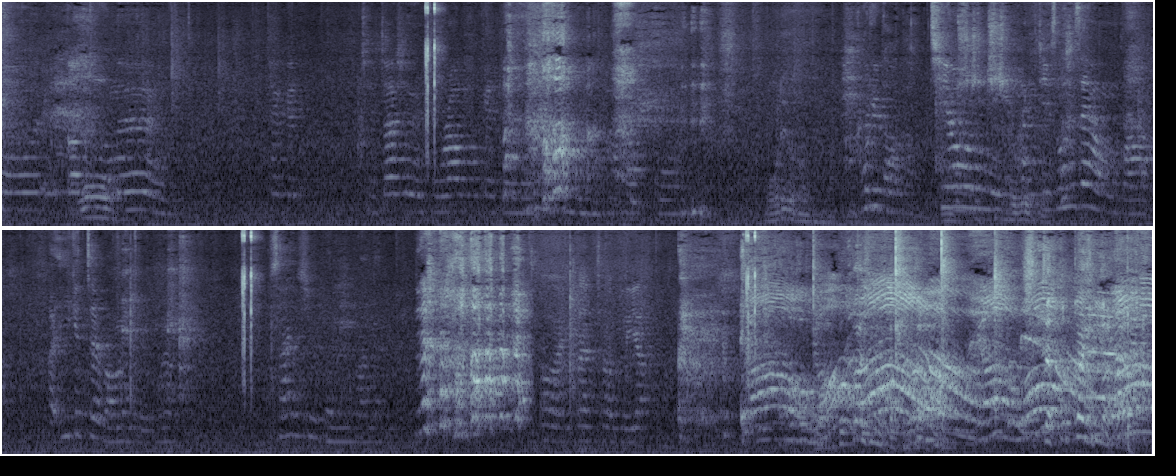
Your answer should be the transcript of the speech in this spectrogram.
어, 일단 오. 저는 되게 제 자신을 돌아보게 되는 시간을 받았고 머리가 너무. 그리고 지영 진짜 언니 잘 그렸다. 반지 섬세함과 아, 이게 제일 마음에 들고요 사실 별로 들어요 어 일단 저도요. 어, 야. 똑같이 생겼다. 야, 와. 진짜 똑같이 생겼다.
